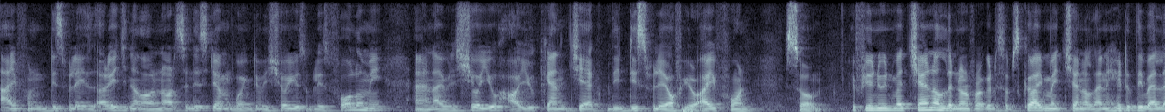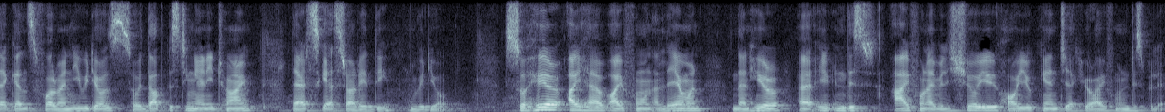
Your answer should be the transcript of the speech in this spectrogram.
iphone display is original or not. So in this video i'm going to be show you so please follow me and i will show you how you can check the display of your iphone. So if you're new to my channel then don't forget to subscribe my channel and hit the bell icons for my new videos. So without wasting any time let's get started the video. So here i have iphone 11 and then here uh, in this iphone i will show you how you can check your iphone display.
